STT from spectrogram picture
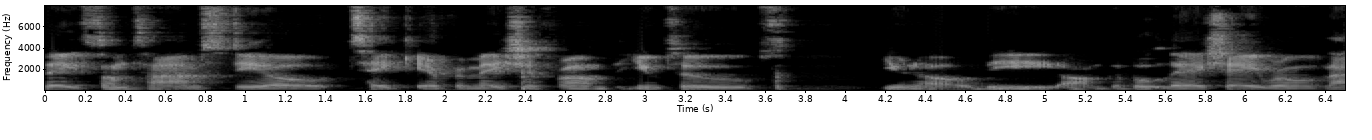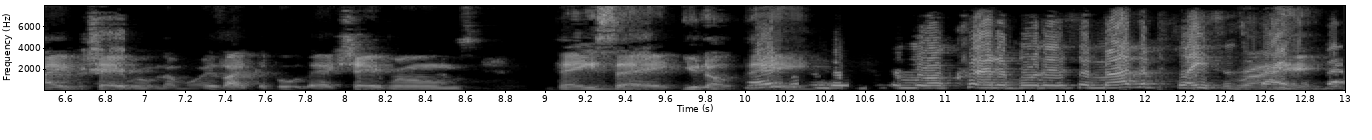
they sometimes still take information from the YouTubes, you know, the um, the bootleg shade rooms, not even shade room no more. It's like the bootleg shade rooms. They say, you know, they are more credible than some other places, right? Right.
